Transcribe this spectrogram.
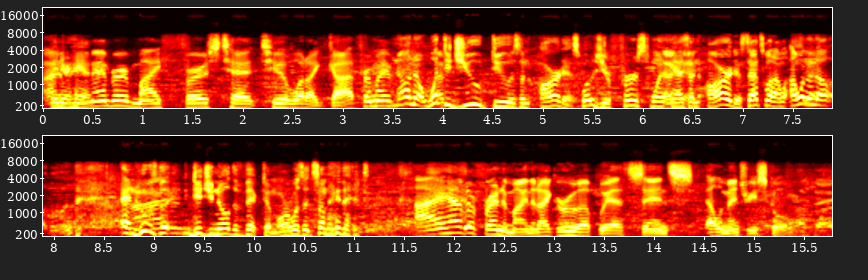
I your hand. I remember my first tattoo. What I got from my no no. What uh, did you do as an artist? What was your first one okay. as an artist? That's what I, I want to so, know. And who's I, the? Did you know the victim, or was it somebody that? I have a friend of mine that I grew up with since elementary school. Okay.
